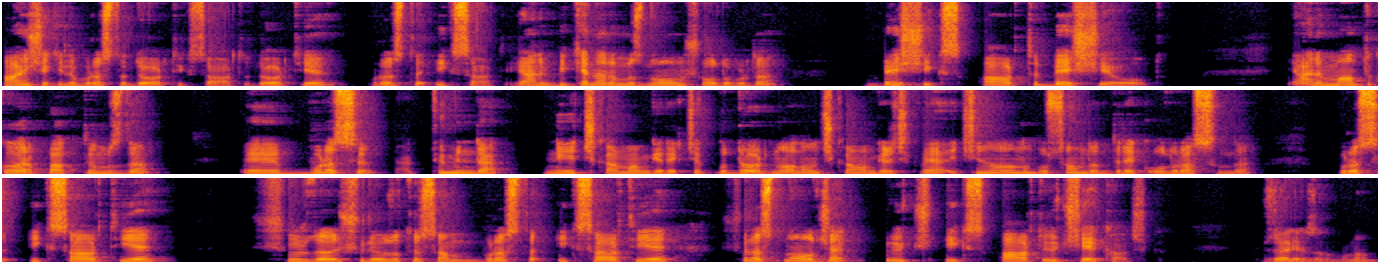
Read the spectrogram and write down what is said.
Aynı şekilde burası da 4x artı 4y. Burası da x artı. Yani bir kenarımız ne olmuş oldu buradan? 5x artı 5y oldu. Yani mantık olarak baktığımızda e, burası yani tümünden neyi çıkarmam gerekecek? Bu 4'ün alanı çıkarmam gerekecek. Veya içinin alanı bulsam da direkt olur aslında. Burası x artı y. Şurada şuraya uzatırsam burası da x artı y. Şurası ne olacak? 3x artı 3y kalacak. Güzel yazalım onu.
